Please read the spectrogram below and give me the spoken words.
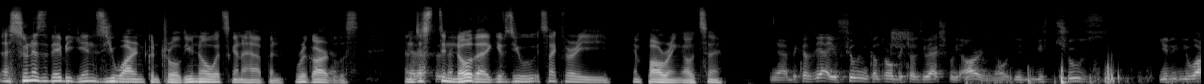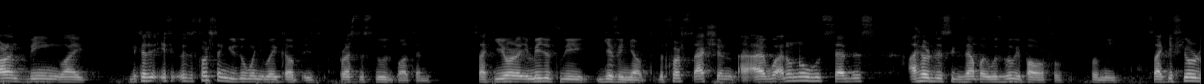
as soon as the day begins, you are in control. You know what's gonna happen, regardless. And Yeah, just to know that it gives you it's like very empowering, I would say. Yeah, because yeah, you feel in control because you actually are. You know, you you choose. You you aren't being like because if, if the first thing you do when you wake up is press the snooze button, it's like you're immediately giving up. The first action. I I, I don't know who said this. I heard this example. It was really powerful for me. It's like if you're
